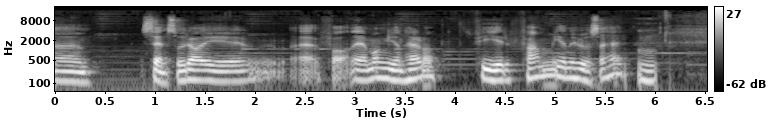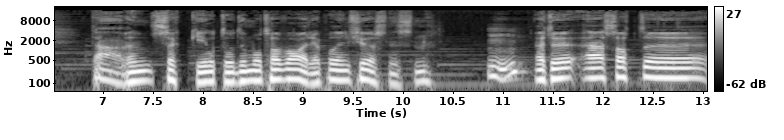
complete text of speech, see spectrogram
eh, sensorer i eh, Faen, det er mange igjen her, da. Fire-fem inne i huset her. Dæven søkki, Otto, du må ta vare på den fjøsnissen. Vet du, jeg satt eh,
